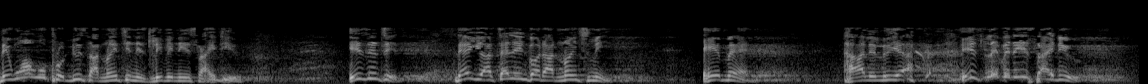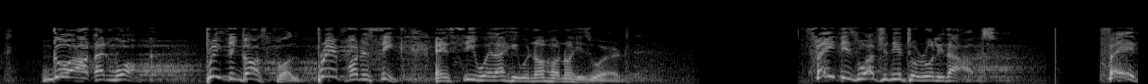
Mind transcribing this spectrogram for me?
The one who produces anointing is living inside you. Isn't it? Then you are telling God, anoint me. Amen. Hallelujah. He's living inside you. Go out and walk. Preach the gospel. Pray for the sick and see whether he will not honor his word. Faith is what you need to roll it out. Faith.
